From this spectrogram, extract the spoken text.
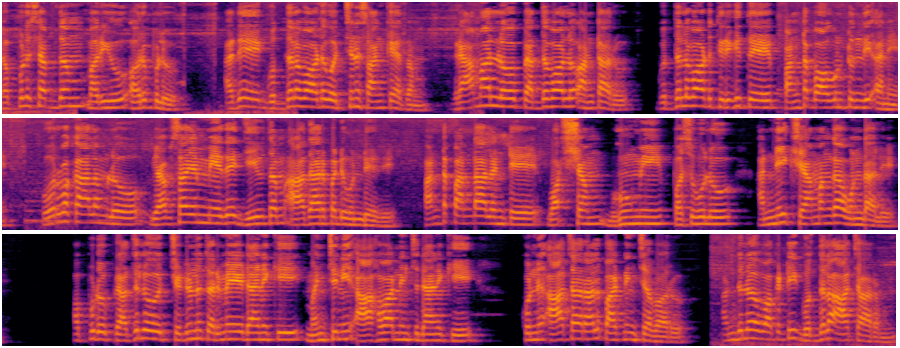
డప్పుల శబ్దం మరియు అరుపులు. అదే గుద్దలవాడు వచ్చిన సంకేతం. గ్రామాల్లో పెద్దవాళ్ళు అంటారు గుద్దలవాడు తిరిగితే పంట బాగుంటుంది అని. పూర్వకాలంలో వ్యవసాయం మీదే జీవితం ఆధారపడి ఉండేది. పంట పండాలంటే వర్షం భూమి పశువులు అన్నీ క్షేమంగా ఉండాలి. అప్పుడు ప్రజలు చెడును తరిమేయడానికి మంచిని ఆహ్వానించడానికి కొన్ని ఆచారాలు పాటించేవారు. అందులో ఒకటి గుద్దల ఆచారం.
